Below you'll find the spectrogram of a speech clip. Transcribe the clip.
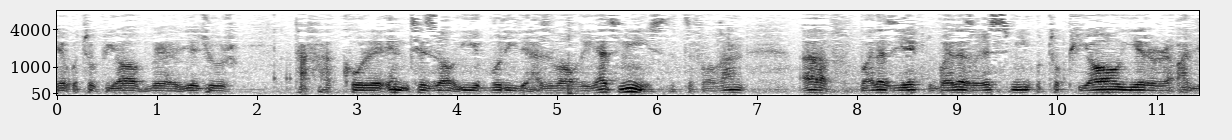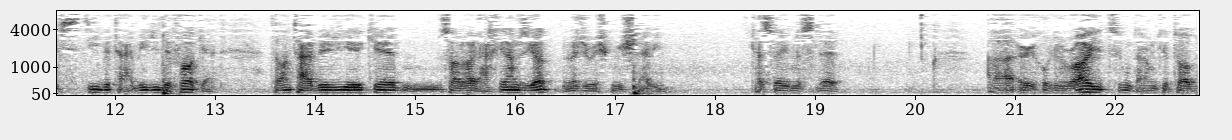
که اوتوپیا به یه جور تفکر انتظایی بریده از واقعیت نیست. اتفاقا باید از یک باید از قسمی اوتوپیای رئالیستی به تعبیری دفاع کرد. تا آن تعبیریه که سالهای اخیر هم زیاد راجبش میشنویم. کسایی مثل اریکولین رایت در اون کتاب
